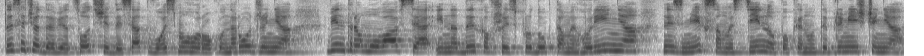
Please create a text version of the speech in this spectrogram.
1968 року народження. Він травмувався і, надихавшись продуктами горіння, не зміг самостійно покинути приміщення.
